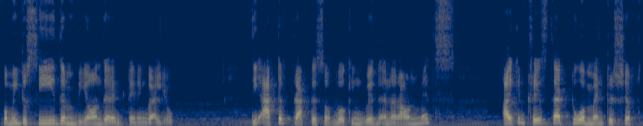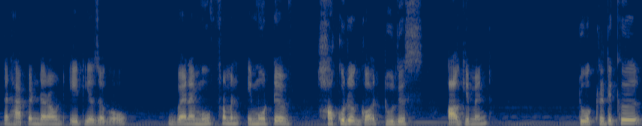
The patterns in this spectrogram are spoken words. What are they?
for me to see them beyond their entertaining value. The active practice of working with and around myths, I can trace that to a mental shift that happened around eight years ago when I move from an emotive, how could a god do this argument to a critical,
